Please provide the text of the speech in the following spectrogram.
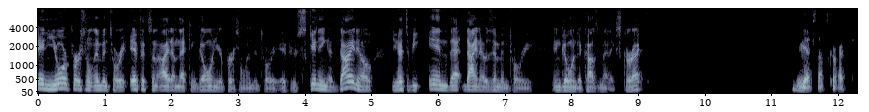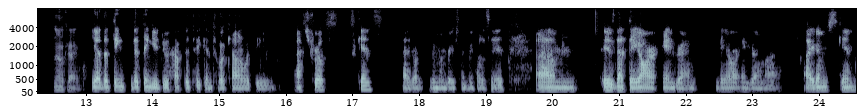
in your personal inventory if it's an item that can go in your personal inventory. If you're skinning a dino, you have to be in that dino's inventory and go into cosmetics, correct? Yes, that's correct. Okay. Yeah, the thing the thing you do have to take into account with the Astraeos skins, I don't remember exactly how to say it, um, is that they are engram. They are engram uh, items skinned.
